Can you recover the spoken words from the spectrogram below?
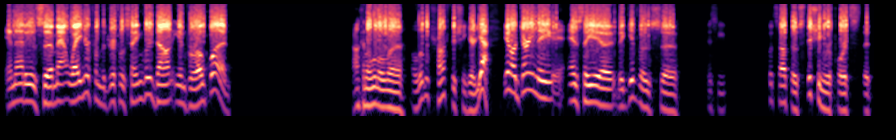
And that is uh, Matt Wagner from the Driftless Angler down in Viroqua. Talking a little uh, a little trout fishing here. Yeah, you know, during the as they uh, they give those uh, as he puts out those fishing reports that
